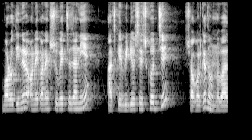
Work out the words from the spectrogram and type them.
বড়দিনের অনেক অনেক শুভেচ্ছা জানিয়ে আজকের ভিডিও শেষ করছি। সকলকে ধন্যবাদ।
